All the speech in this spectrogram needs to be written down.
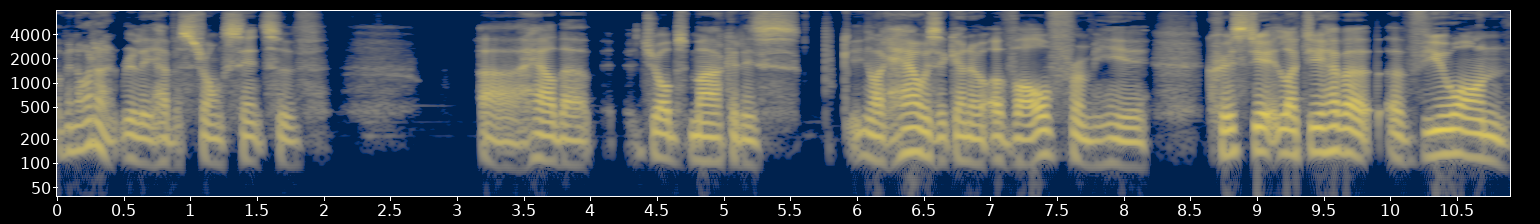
I mean, I don't really have a strong sense of uh, how the jobs market is like how is it going to evolve from here, Chris? Do you, like, do you have a, a view on,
